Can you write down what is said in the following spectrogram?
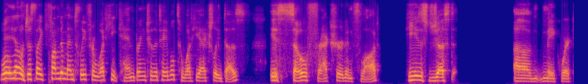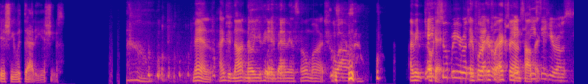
Well, no, just like fundamentally for what he can bring to the table to what he actually does is so fractured and flawed. He is just a make work issue with daddy issues. Man, I did not know you hated Batman so much. wow. I mean, He hates okay, superheroes If in we're- if we're actually he on topic. DC heroes.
